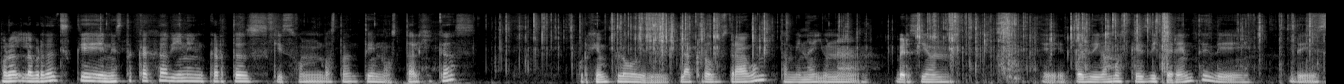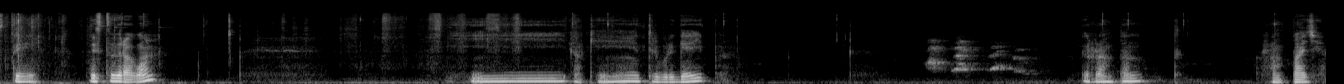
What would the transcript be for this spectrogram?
Ahora, la verdad es que en esta caja vienen cartas que son bastante nostálgicas. Por ejemplo, el Black Rose Dragon. También hay una versión, eh, pues digamos que es diferente de, de, este, este dragón. Y aquí, Tribrigate. Rampant. Rampage.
